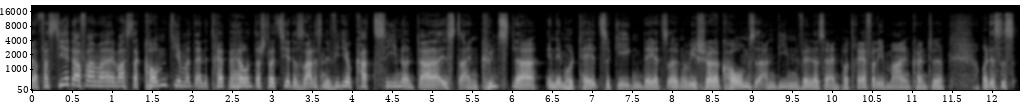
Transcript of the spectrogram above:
Da passiert auf einmal was, da kommt jemand eine Treppe herunterstolziert, das ist alles eine Videocutscene und da ist ein Künstler in dem Hotel zugegen, der jetzt irgendwie Sherlock Holmes andienen will, dass er ein Porträt von ihm malen könnte. Und es ist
